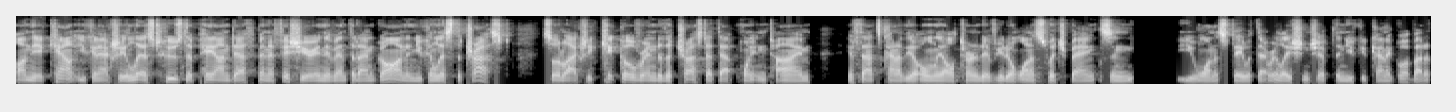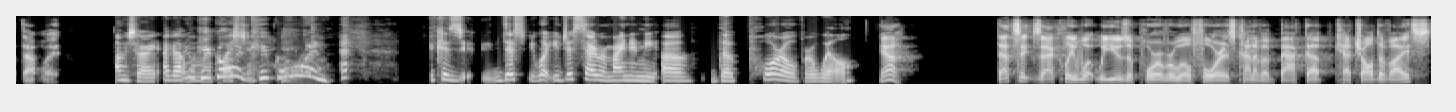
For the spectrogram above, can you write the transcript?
on the account, you can actually list who's the pay on death beneficiary in the event that I'm gone, and you can list the trust. So it'll actually kick over into the trust at that point in time if that's kind of the only alternative. You don't want to switch banks and you want to stay with that relationship, then you could kind of go about it that way. I'm sorry. I got one more keep going. question. Keep going. because this what you just said reminded me of the pour over will. That's exactly what we use a pour over will for is kind of a backup catch-all device.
